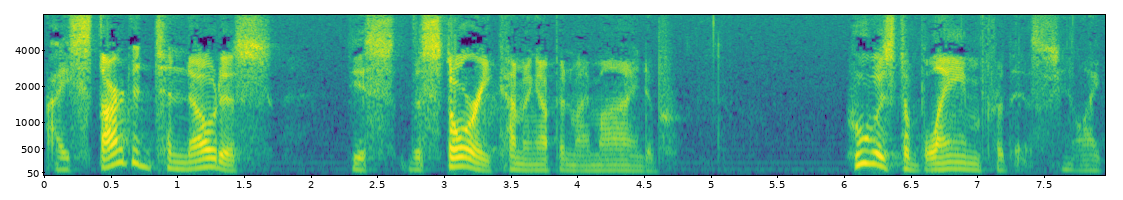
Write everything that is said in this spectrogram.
I started to notice this, the story coming up in my mind of who was to blame for this? You know, like,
